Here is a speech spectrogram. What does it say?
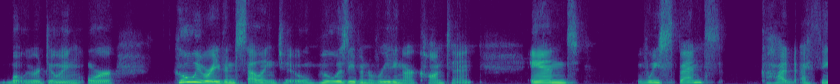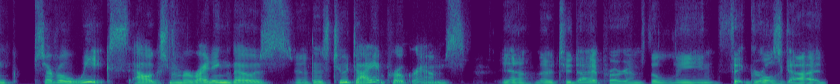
what we were doing or who we were even selling to, who was even reading our content. And we spent god i think several weeks alex remember writing those yeah. those two diet programs yeah there are two diet programs. The lean fit girls guide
